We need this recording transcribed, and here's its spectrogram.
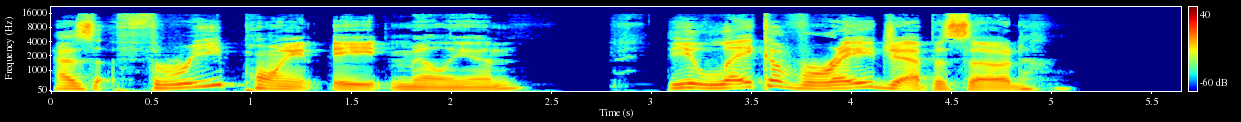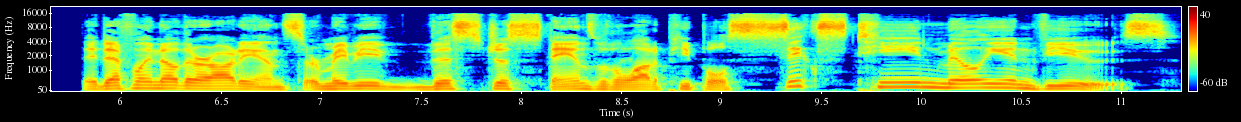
has 3.8 million. The Lake of Rage episode They definitely know their audience, or maybe this just stands with a lot of people. 16 million views.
